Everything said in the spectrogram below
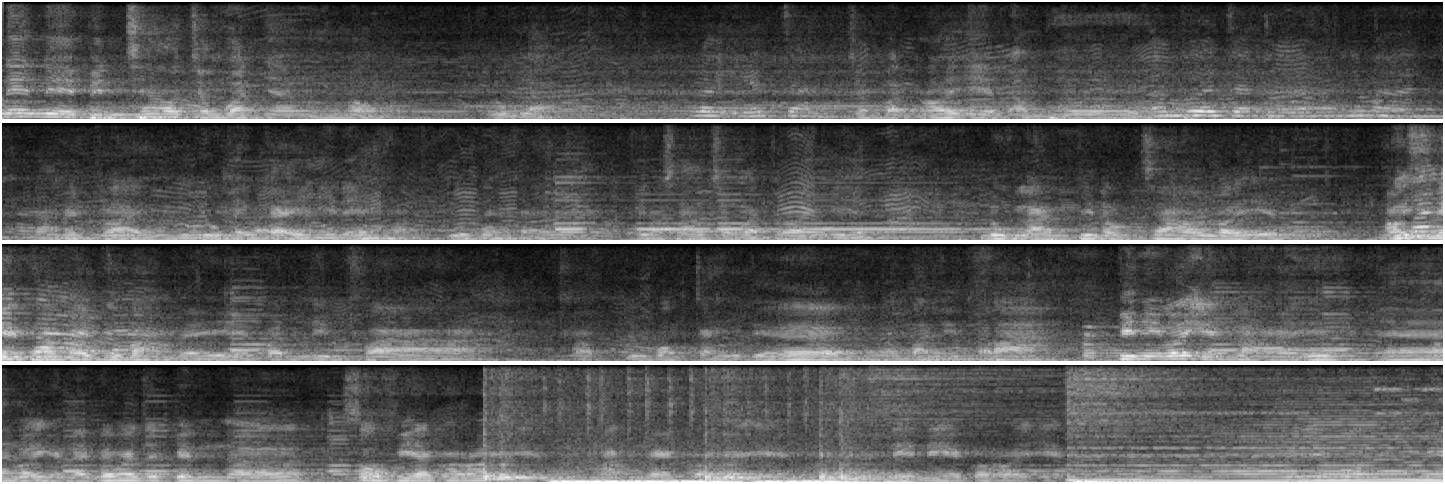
เนเน่เป็นชาวจังหวัดหยังน้องลูกหลานร้อยเอ็ดจ้ะจังหวัดร้อยเอ็ดอำเภออำเภอจตุรพักษ์พิมานค่ะ ไม่ไกลอยู่ไกลๆนี่เด้ครับอยู่บ่ไกลเป็นชาวจังหวัดร้อยเอ็ดลูกหลานพี่น้องเจ้าลอยเอ็ดเอาที่แม่ทำมาอยู่บ้านไหนบันลินฟ้าครับอยู่บ่ไก่เด้อบันลินฟ้าปีนี้ร้อยเอ็ดหลายแม่ร้อยเอ็ดหลายไม่ว่าจะเป็นเอ่อโซเฟียก็ร้อยเอ็ดพักแพงก็ร้อยเอ็ดเนเน่ก็ร้อยเอ็ดไม่ได้หมดแม่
